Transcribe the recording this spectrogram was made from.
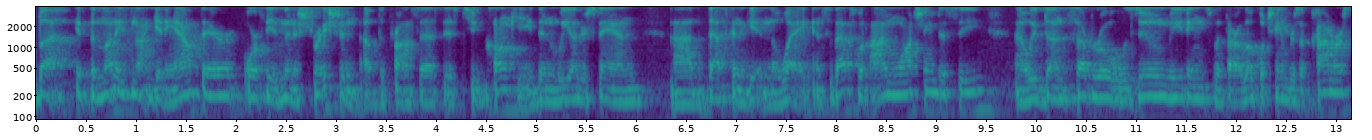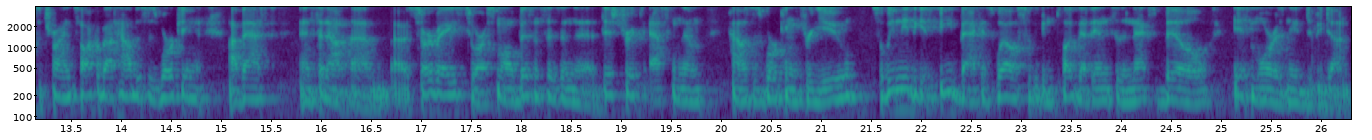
But if the money's not getting out there, or if the administration of the process is too clunky, then we understand uh, that that's going to get in the way. And so that's what I'm watching to see. Uh, we've done several Zoom meetings with our local chambers of commerce to try and talk about how this is working. I've asked and sent out um, uh, surveys to our small businesses in the district, asking them how is this working for you. So we need to get feedback as well, so we can plug that into the next bill if more is needed to be done.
